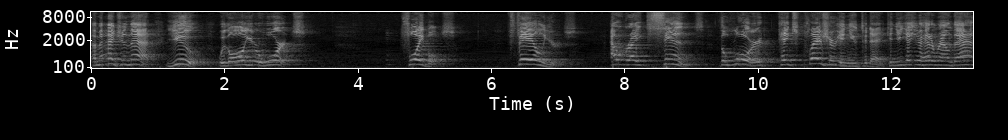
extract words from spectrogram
Imagine that. You, with all your warts, foibles, failures, outright sins, the Lord takes pleasure in you today. Can you get your head around that?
